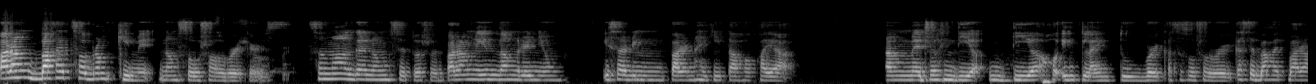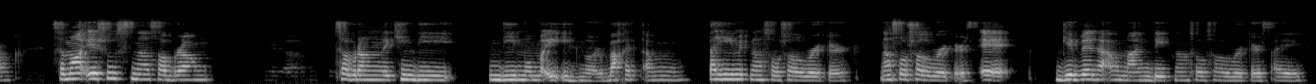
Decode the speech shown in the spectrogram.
Parang bakit sobrang kimi ng social workers sa mga ganong sitwasyon. Parang yun lang rin yung isa ring parang nakikita ko kaya parang medyo hindi hindi ako inclined to work as a social worker. Kasi bakit parang sa mga issues na sobrang sobrang like hindi hindi mo mai-ignore bakit ang tahimik ng social worker ng social workers eh given na ang mandate ng social workers ay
